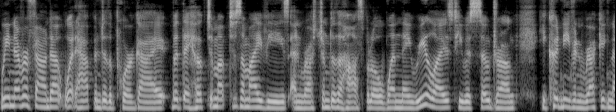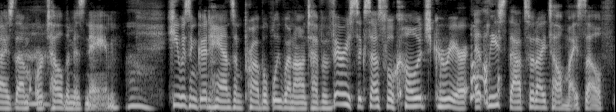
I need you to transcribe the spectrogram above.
We never found out what happened to the poor guy, but they hooked him up to some IVs and rushed him to the hospital when they realized he was so drunk he couldn't even recognize them or tell them his name. Oh. He was in good hands and probably went on to have a very successful college career. At least that's what I tell myself.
